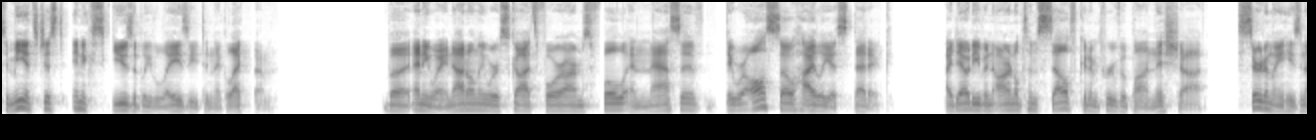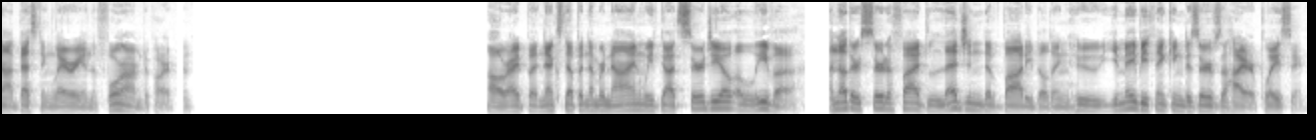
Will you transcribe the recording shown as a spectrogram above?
To me, it's just inexcusably lazy to neglect them. But anyway, not only were Scott's forearms full and massive, they were also highly aesthetic. I doubt even Arnold himself could improve upon this shot. Certainly, he's not besting Larry in the forearm department. All right, but next up at number nine, we've got Sergio Oliva, another certified legend of bodybuilding who you may be thinking deserves a higher placing.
